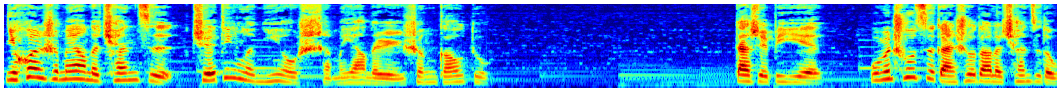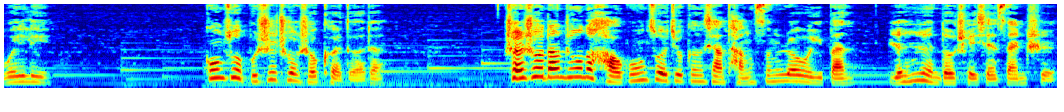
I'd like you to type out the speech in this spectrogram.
你混什么样的圈子，决定了你有什么样的人生高度。大学毕业，我们初次感受到了圈子的威力。工作不是唾手可得的，传说当中的好工作就更像唐僧肉一般，人人都垂涎三尺。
